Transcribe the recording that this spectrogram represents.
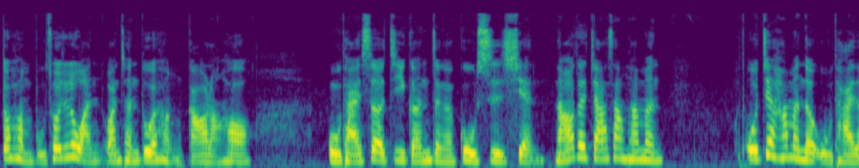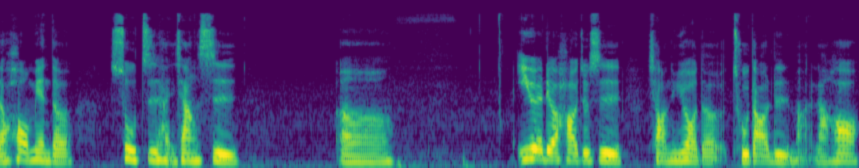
都很不错，就是完完成度也很高，然后舞台设计跟整个故事线，然后再加上他们，我记得他们的舞台的后面的数字很像是，呃，一月六号就是小女友的出道日嘛，然后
